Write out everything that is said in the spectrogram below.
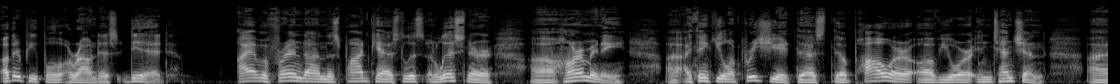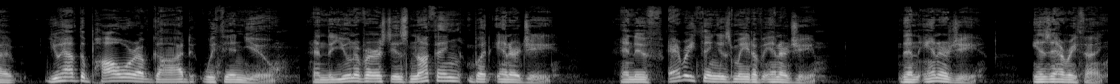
other people around us did. I have a friend on this podcast, listener, uh, Harmony. Uh, I think you'll appreciate this the power of your intention. Uh, you have the power of God within you, and the universe is nothing but energy. And if everything is made of energy, then energy is everything.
